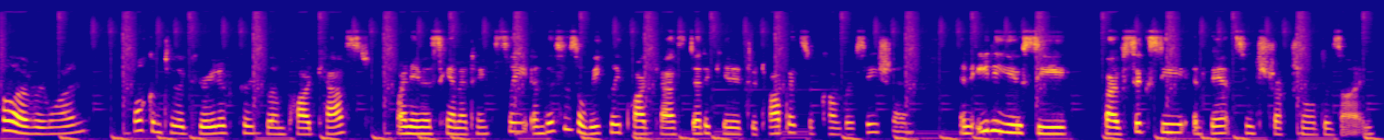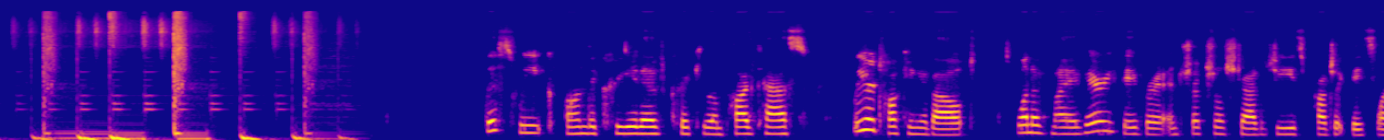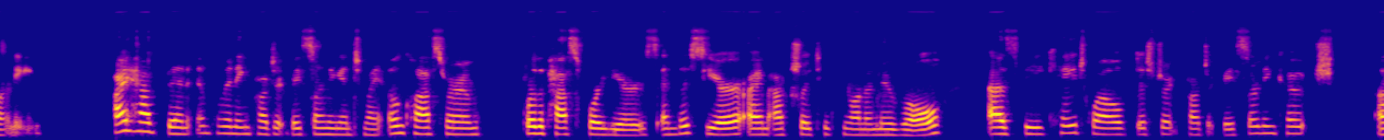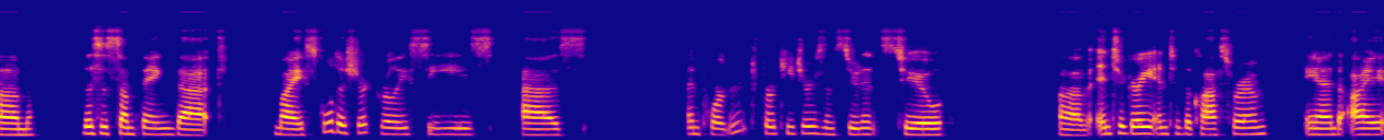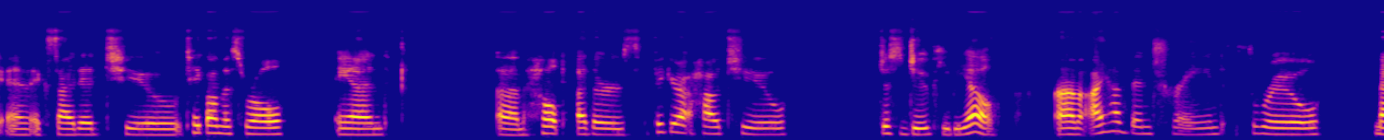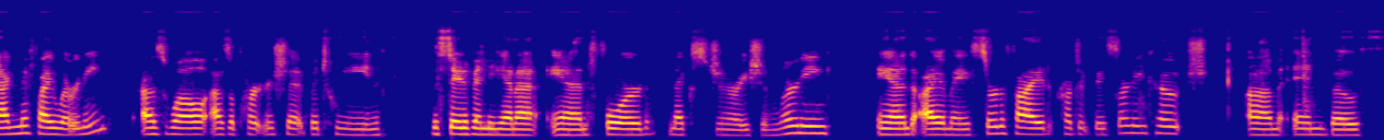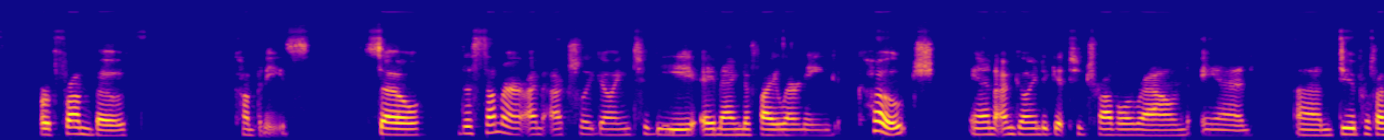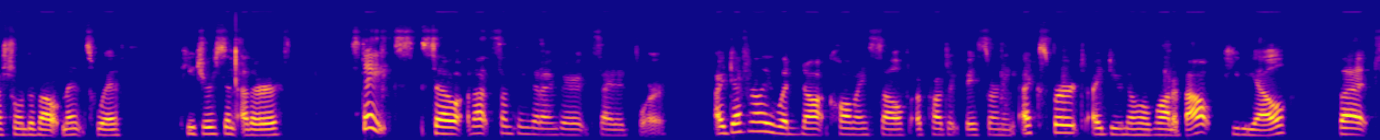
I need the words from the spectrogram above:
Hello, everyone. Welcome to the Creative Curriculum Podcast. My name is Hannah Tanksley, and this is a weekly podcast dedicated to topics of conversation in EDUC 560 Advanced Instructional Design. This week on the Creative Curriculum Podcast, we are talking about one of my very favorite instructional strategies, project based learning. I have been implementing project based learning into my own classroom for the past four years, and this year I am actually taking on a new role as the K 12 district project based learning coach. Um, this is something that my school district really sees as important for teachers and students to um, integrate into the classroom. And I am excited to take on this role and um, help others figure out how to just do PBL. Um, I have been trained through Magnify Learning as well as a partnership between the state of Indiana and Ford Next Generation Learning. And I am a certified project based learning coach um, in both or from both companies. So this summer, I'm actually going to be a Magnify Learning coach, and I'm going to get to travel around and um, do professional developments with teachers in other states. So that's something that I'm very excited for. I definitely would not call myself a project based learning expert. I do know a lot about PBL, but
